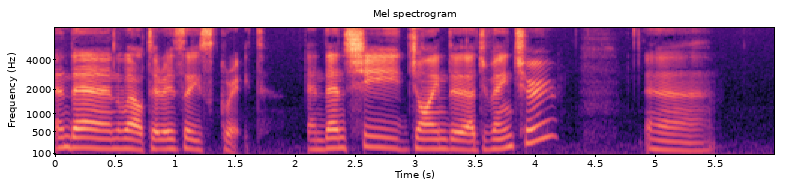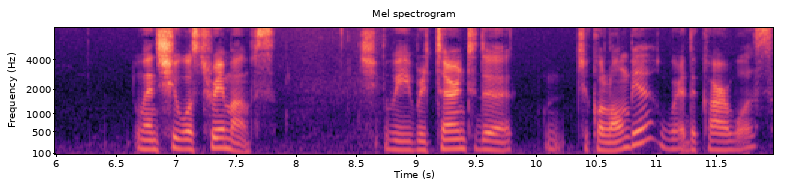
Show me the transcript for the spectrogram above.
and then, well, Teresa is great. And then she joined the adventure uh, when she was three months. She, we returned to the to Colombia where the car was,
